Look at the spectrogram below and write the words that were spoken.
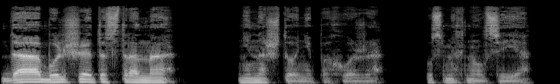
«Да, больше эта страна ни на что не похожа», — усмехнулся я.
